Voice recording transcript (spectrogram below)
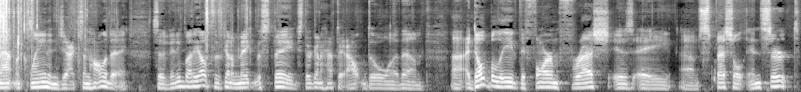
Matt McLain, and Jackson Holliday. So if anybody else is going to make the stage, they're going to have to outduel one of them. Uh, I don't believe the Farm Fresh is a um, special insert,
